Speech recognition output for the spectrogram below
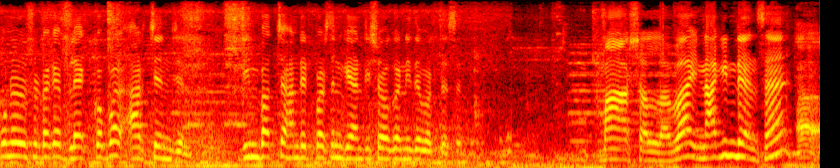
পনেরোশো টাকায় ব্ল্যাক কপার আর্চেঞ্জেল ডিম বাচ্চা হান্ড্রেড পার্সেন্ট গ্যারান্টি সহকারে নিতে পারতেছেন। মাশাল্লাহ ভাই নাগিন ড্যান্স হ্যাঁ? হ্যাঁ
